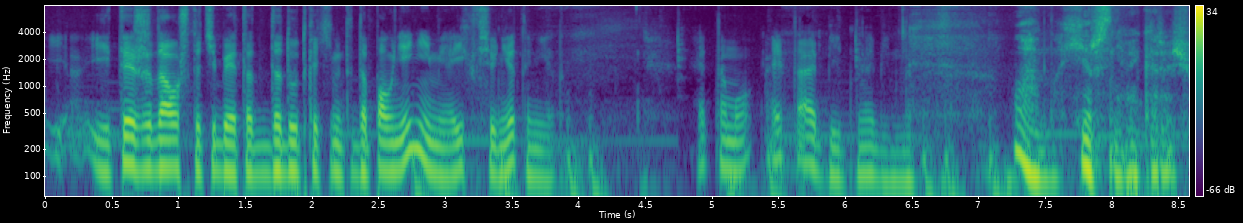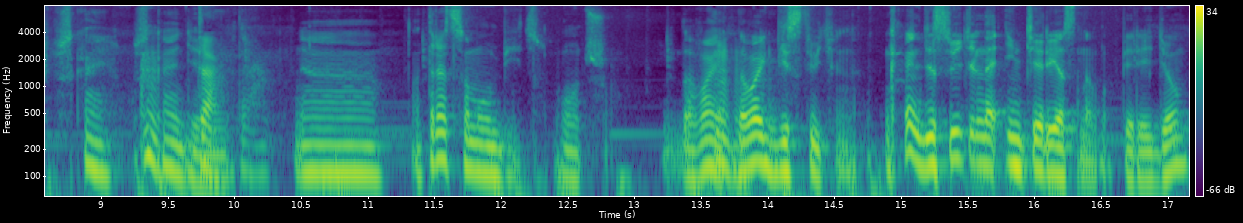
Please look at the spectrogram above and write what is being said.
И, и ты ожидал, что тебе это дадут какими-то дополнениями, а их все нет и нет. Поэтому это обидно, обидно. Ладно, хер с ними, короче, пускай, пускай Да, делают. да. А, Отряд самоубийц. Вот что. Давай, давай действительно, действительно интересному перейдем.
